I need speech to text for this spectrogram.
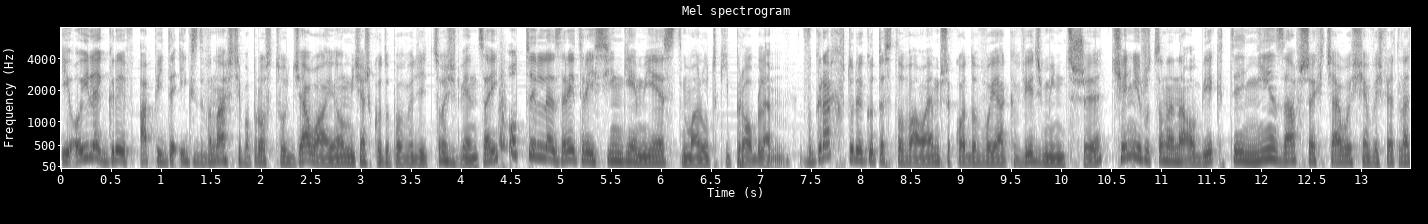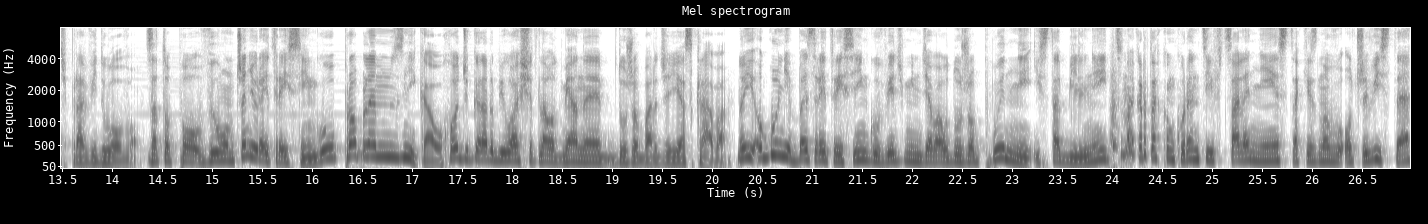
I o ile gry w API DX12 po prostu działają, mi ciężko tu powiedzieć coś więcej, o tyle z ray tracingiem jest malutki problem. W grach, w których go testowałem, przykładowo jak Wiedźmin 3, cienie rzucone na obiekty nie zawsze chciały się wyświetlać prawidłowo. Za to po wyłączeniu ray tracingu problem znikał, choć gra robiła się dla odmiany dużo bardziej jaskrawa. No i ogólnie bez ray tracingu Wiedźmin działał dużo płynniej i stabilniej, co na kartach konkurencji wcale nie jest takie znowu oczywiste,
